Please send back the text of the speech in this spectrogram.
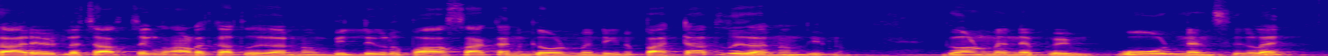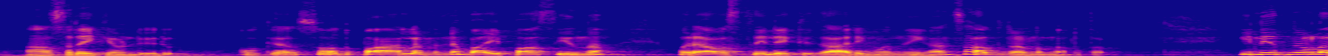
കാര്യമായിട്ടുള്ള ചർച്ചകൾ നടക്കാത്തത് കാരണം ബില്ലുകൾ പാസ്സാക്കാൻ ഗവൺമെന്റിന് പറ്റാത്തത് കാരണം എന്ത് ചെയ്യുന്നു? ഗവൺമെന്റ് എപ്പോഴും ഓർഡിനൻസുകളെ ആശ്രയിക്കേണ്ടി വരും. ഓക്കെ സോ അത് പാർലമെന്റിനെ ബൈപ്പാസ് ചെയ്യുന്ന ഒരവസ്ഥയിലേക്ക് കാര്യങ്ങൾ നീങ്ങാൻ സാധ്യതയുണ്ടെന്ന് അർത്ഥം. ഇനി ഇതിനുള്ള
